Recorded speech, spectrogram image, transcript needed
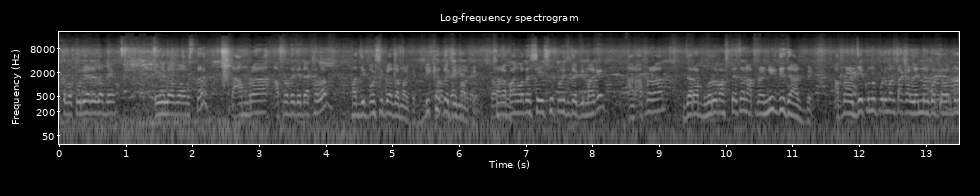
অথবা কুরিয়ারে যাবে এই হলো অবস্থা। তা আমরা আপনাদেরকে দেখালাম হাজি বসি প্লাজা মার্কেট বিখ্যাত একটি মার্কেট। সারা বাংলাদেশে সুপরিচিত একটি মার্কেট। আর আপনারা যারা ভোরব আসতে চান আপনারা নির্দিতে আসবেন। আপনারা যে কোনো পরিমাণ টাকা লেনদেন করতে পারবেন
